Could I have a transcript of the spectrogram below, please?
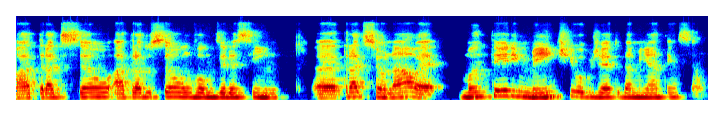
A tradição, a tradução, vamos dizer assim, uh, tradicional é manter em mente o objeto da minha atenção,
